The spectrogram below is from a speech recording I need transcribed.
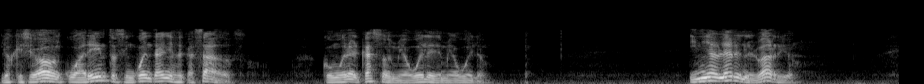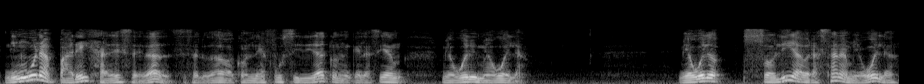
los que llevaban 40 o 50 años de casados, como era el caso de mi abuela y de mi abuelo. Y ni hablar en el barrio. Ninguna pareja de esa edad se saludaba con la efusividad con la que le hacían mi abuelo y mi abuela. Mi abuelo solía abrazar a mi abuela,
